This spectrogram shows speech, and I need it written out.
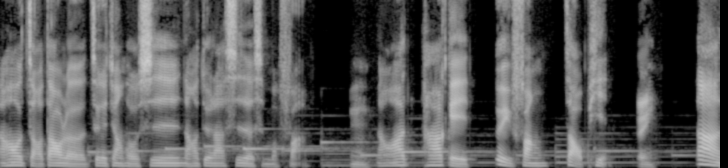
然后找到了这个降头师，然后对他施了什么法，嗯，然后他他给对方照片，对，那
